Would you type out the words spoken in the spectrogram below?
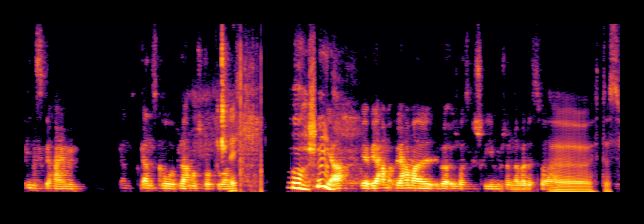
insgeheim ganz grobe Planungsstrukturen. Echt? Oh, schön. Ja, wir, wir, haben, wir haben mal über irgendwas geschrieben schon, aber das war. Äh, das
